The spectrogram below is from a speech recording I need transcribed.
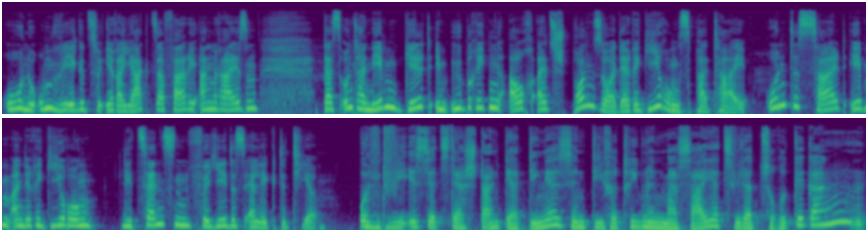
ohne Umwege zu ihrer Jagdsafari anreisen. Das Unternehmen gilt im Übrigen auch als Sponsor der Regierungspartei und es zahlt eben an die Regierung Lizenzen für jedes erlegte Tier. Und wie ist jetzt der Stand der Dinge? Sind die vertriebenen Maasai jetzt wieder zurückgegangen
